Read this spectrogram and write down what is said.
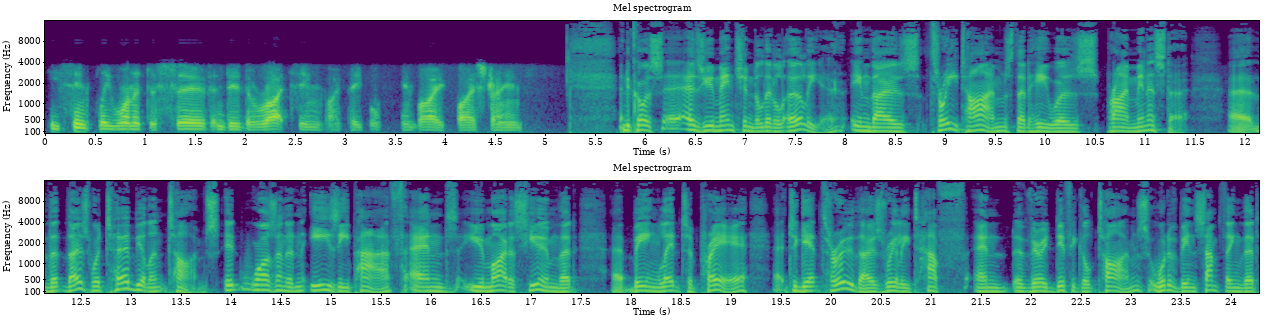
He simply wanted to serve and do the right thing by people and by, by Australians. And of course, as you mentioned a little earlier, in those three times that he was Prime Minister, uh, that those were turbulent times. It wasn't an easy path, and you might assume that uh, being led to prayer uh, to get through those really tough and uh, very difficult times would have been something that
